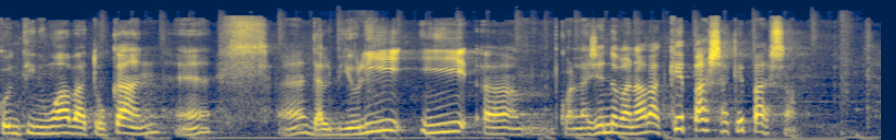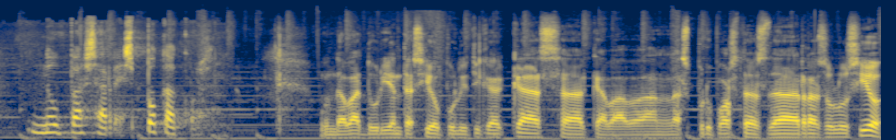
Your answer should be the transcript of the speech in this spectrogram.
continuava tocant eh? Eh? del violí i eh, quan la gent demanava què passa, què passa, no passa res, poca cosa un debat d'orientació política que s'acabava en les propostes de resolució.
